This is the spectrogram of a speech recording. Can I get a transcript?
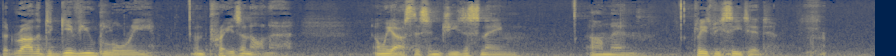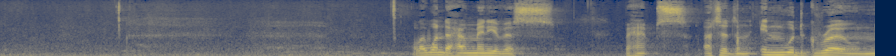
but rather to give you glory and praise and honor. And we ask this in Jesus' name. Amen. Please be seated. Well, I wonder how many of us perhaps uttered an inward groan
